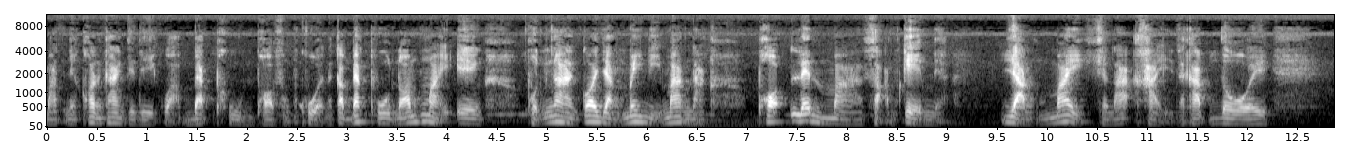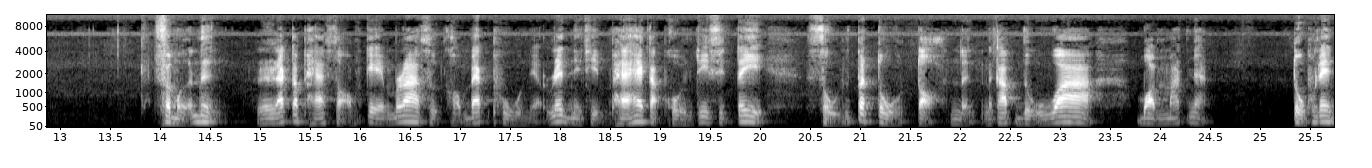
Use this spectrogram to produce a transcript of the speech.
มัดเนี่ยค่อนข้างจะดีกว่าแบ็กพูลพอสมควรนะครับแบ็กพูลน้องใหม่เอง ผลงานก็ยังไม่ดีมากนัก เพราะเล่นมา 3 เกมเนี่ยยังไม่ชนะใครนะครับ โดยเสมอหนึ่งและก็แพ้ 2 เกมล่าสุดของแบ็กพูลเนี่ยเล่นในถิ่นแพ้ให้กับโควินตี้ซิตี้ศูนย์ประตูต่อหนึ่งนะครับ ดูว่า บอลมัดเนี่ยตัวผู้เล่น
